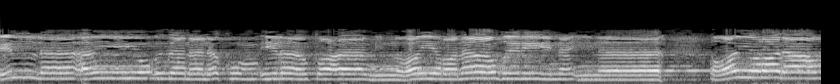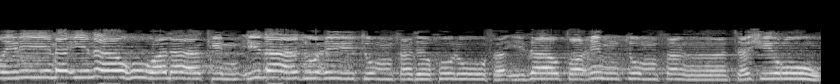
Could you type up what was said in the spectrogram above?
إلا أن يؤذن لكم إلى طعام غير ناظرين إناه غير ناظرين إناه ولكن إذا دعيتم فادخلوا فإذا طعمتم فانتشروا.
